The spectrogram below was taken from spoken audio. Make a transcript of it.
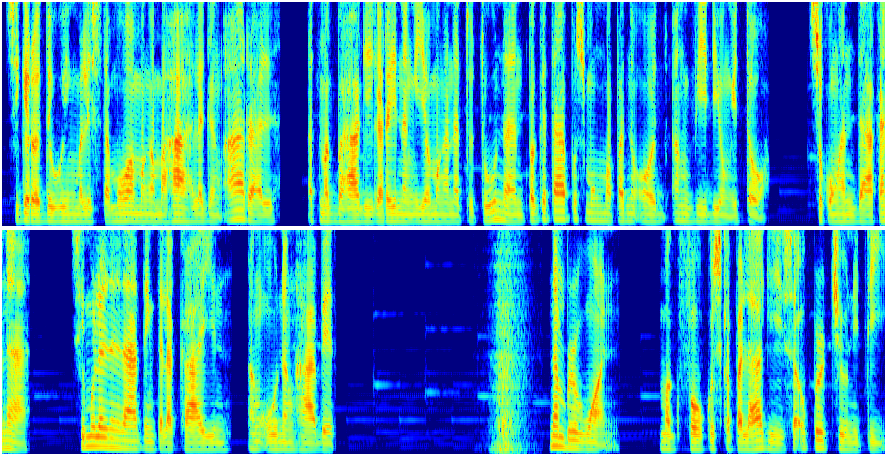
Siguraduhin malista mo ang mga mahahalagang aral at magbahagi ka rin ng iyong mga natutunan pagkatapos mong mapanood ang videong ito. So kung handa ka na, simulan na nating talakayin ang unang habit. Number 1. Mag-focus ka palagi sa opportunity.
